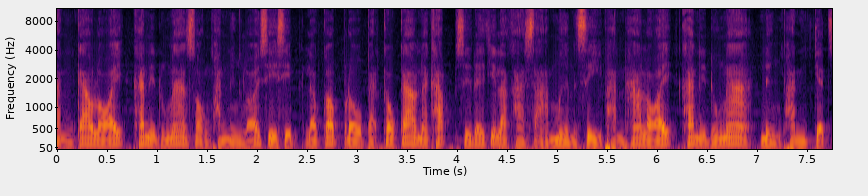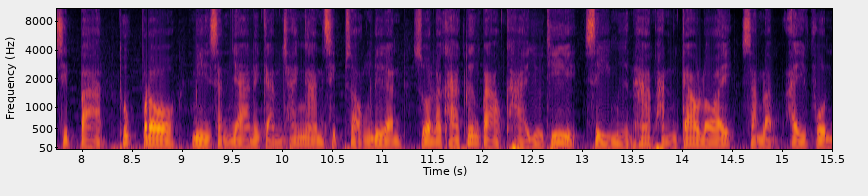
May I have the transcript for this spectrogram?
32,900 ค่าเน็ตล่วงหน้า 2,140 แล้วก็โปร 899 นะครับซื้อได้ที่ราคา 34,500 ค่าเน็ตล่วงหน้า 1,070 บาท ทุกโปรมีีสัญญาในการใช้งาน 12 เดือน ส่วนราคาเครื่องเปล่าขายอยู่ที่ 45,900 สำหรับ iPhone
